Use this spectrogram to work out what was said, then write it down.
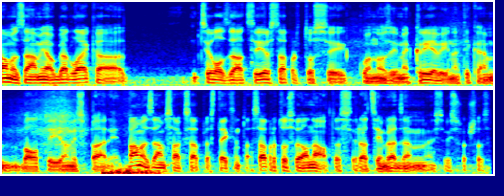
pamazām jau gadu laikā civilizācija ir sapratusi, ko nozīmē Krievija, ne tikai Baltija un vispār. Pamazām sāk saprast, teiksim, tā sapratusi vēl nav. Tas ir acīm redzami visos šos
